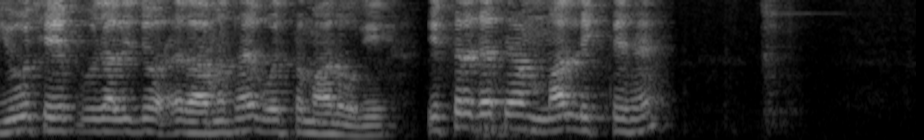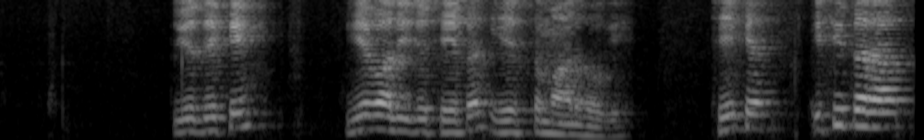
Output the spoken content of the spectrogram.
यू शेप वाली जो अलामत है, वो इस्तेमाल होगी। इस तरह जैसे हम मल लिखते हैं तो ये देखें ये वाली जो शेप है, ये इस्तेमाल होगी। ठीक है? इसी तरह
